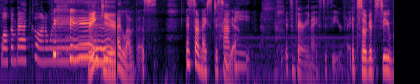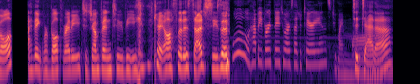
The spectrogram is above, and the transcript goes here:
Welcome back, Conowin. Thank you. I love this. It's so nice to see you. It's very nice to see your face. It's so good to see you both. I think we're both ready to jump into the chaos that is Sag season. Woo! Happy birthday to our Sagittarians, to my mom, To Detta.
